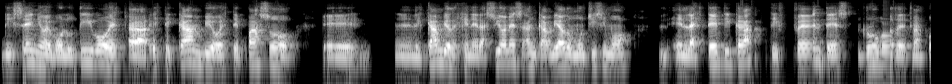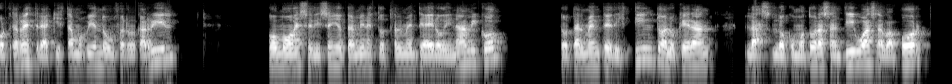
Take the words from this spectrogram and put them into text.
diseño evolutivo, esta, este cambio, este paso eh, en el cambio de generaciones han cambiado muchísimo en la estética diferentes rubros de transporte terrestre. Aquí estamos viendo un ferrocarril, como ese diseño también es totalmente aerodinámico, totalmente distinto a lo que eran las locomotoras antiguas a vapor,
